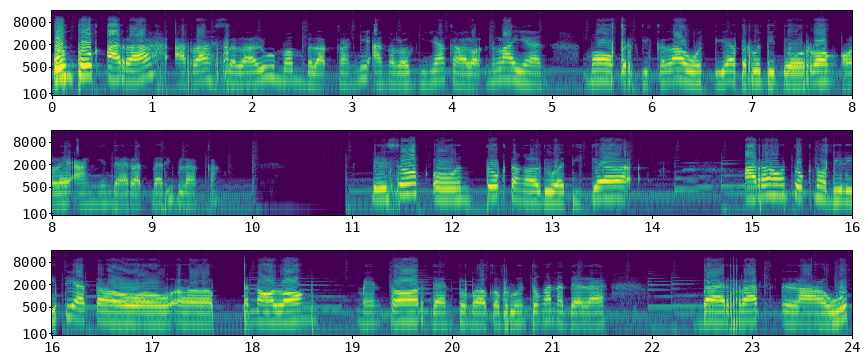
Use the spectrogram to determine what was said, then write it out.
untuk arah, arah selalu membelakangi analoginya kalau nelayan mau pergi ke laut, dia perlu didorong oleh angin darat dari belakang. Besok untuk tanggal 23 arah untuk nobility atau uh, penolong, mentor dan pembawa keberuntungan adalah barat laut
